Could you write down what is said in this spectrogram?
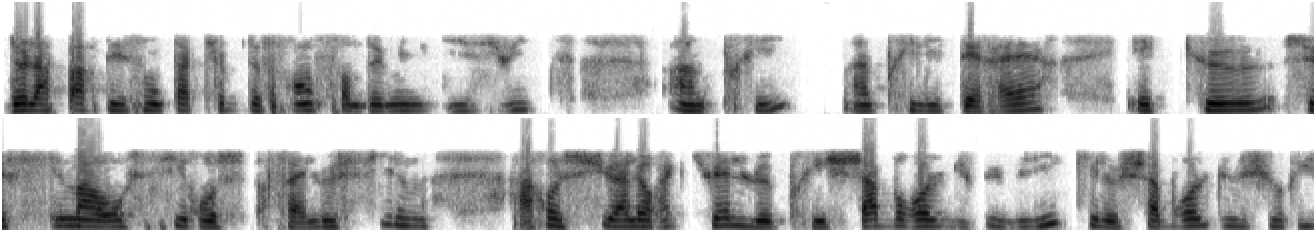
de la part des Onta Club de France en 2018 un prix un prix littéraire et que ce film a aussi reçu, enfin le film a reçu à l'heure actuelle le prix Chabrol du public et le Chabrol du jury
